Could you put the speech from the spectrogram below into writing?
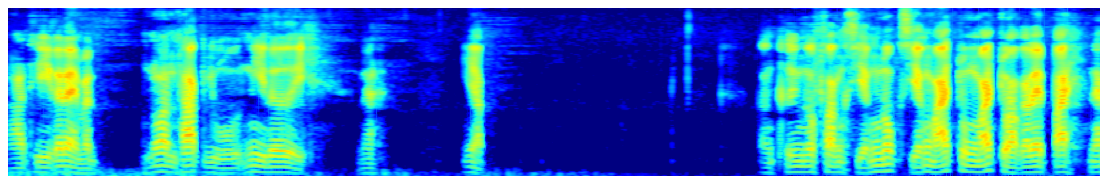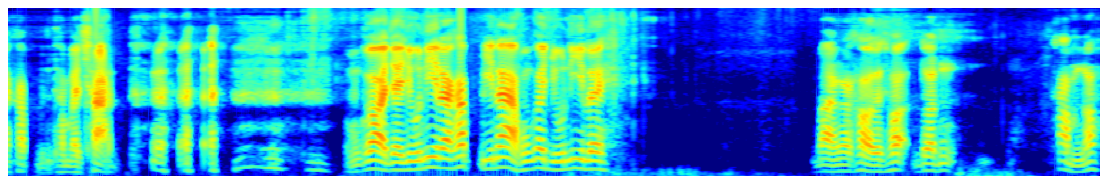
อาทีก็ได้มานอนพักอยู่นี่เลยนะ กลางคืนก็ฟังเสียงนกเสียงหมาจงหมาจอกอะไรไปนะครับ เป็นธรรมชาติ ผมก็จะอยู่นี่แหละครับ ปีหน้าผมก็อยู่นี่เลยบ้านก็เข้าเฉพาะตอนค่ำเนาะ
